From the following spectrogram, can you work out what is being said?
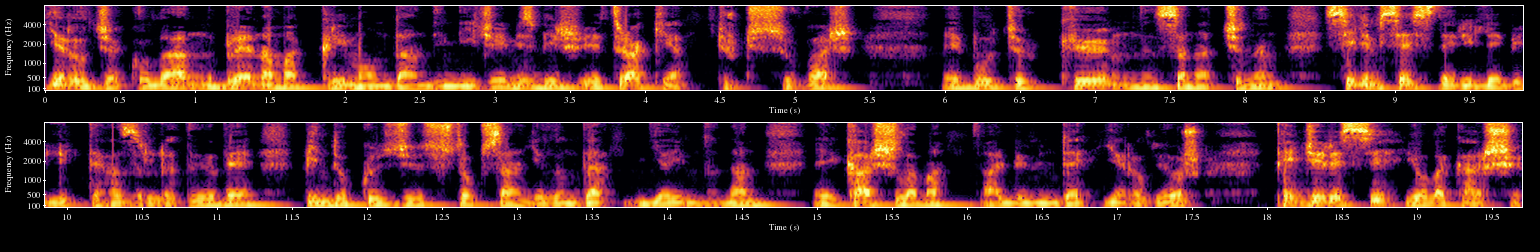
yer alacak olan Brenna McCrimmon'dan dinleyeceğimiz bir Trakya türküsü var. Bu türkü sanatçının Selim Sesler ile birlikte hazırladığı ve 1990 yılında yayımlanan Karşılama albümünde yer alıyor. Penceresi yola karşı.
